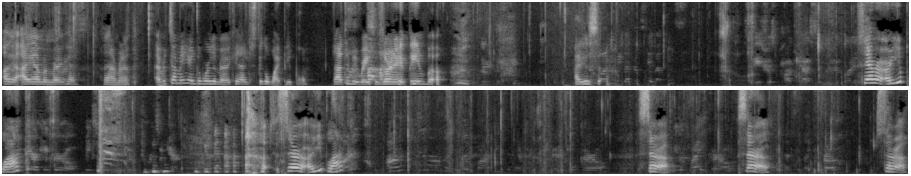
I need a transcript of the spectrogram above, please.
oh yeah, I am American. I don't know. Every time I hear the word American, I just think of white people. Not to be racist or anything, but I just. Petra's podcast is like Sarah, are you black? Sarah, are you black? Sarah, Sarah, Sarah,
